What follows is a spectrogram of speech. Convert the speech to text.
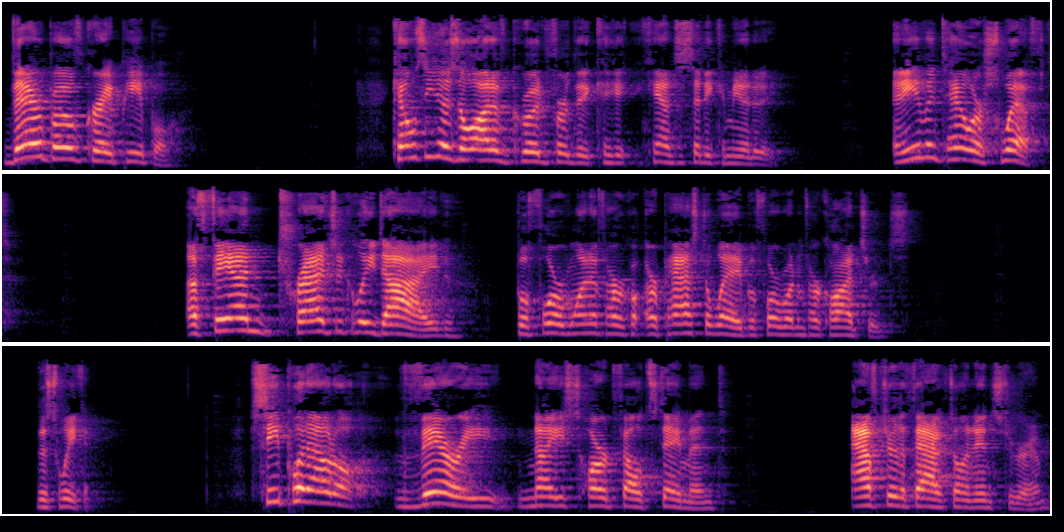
They're both great people. Kelce does a lot of good for the Kansas City community. And even Taylor Swift. A fan tragically died before one of her, or passed away before one of her concerts this weekend. She put out a very nice, heartfelt statement after the fact on Instagram,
